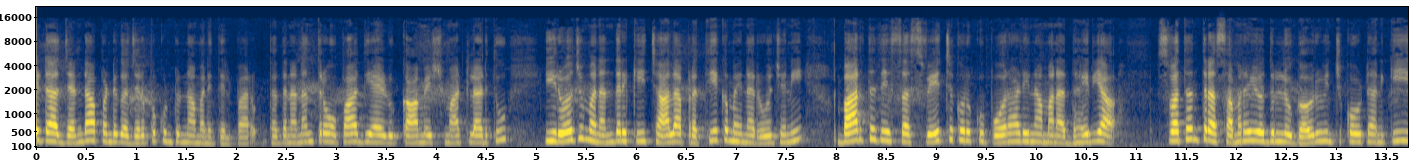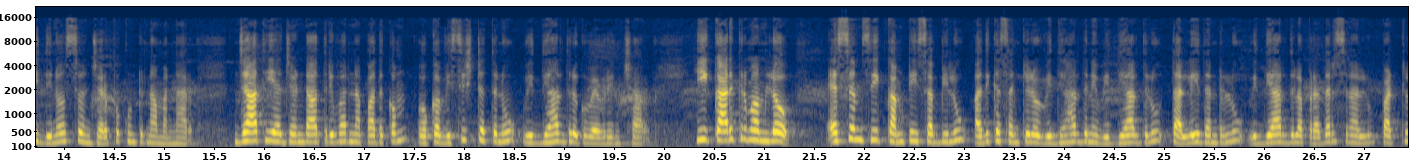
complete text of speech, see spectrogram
ఏటా జెండా పండుగ జరుపుకుంటున్నామని తెలిపారు. తదనంతరం ఉపాధ్యాయుడు కామేష్ మాట్లాడుతూ ఈ రోజు మనందరికీ చాలా ప్రత్యేకమైన రోజని భారతదేశ స్వేచ్ఛ కొరకు పోరాడిన మన ధైర్య స్వతంత్ర సమరయోధులను గౌరవించుకోవటానికి ఈ దినోత్సవం జరుపుకుంటున్నామన్నారు. జాతీయ జెండా త్రివర్ణ పథకం ఒక విశిష్టతను విద్యార్థులకు వివరించారు. ఈ కార్యక్రమంలో ఎస్ఎంసీ కమిటీ సభ్యులు అధిక సంఖ్యలో విద్యార్థిని విద్యార్థులు తల్లిదండ్రులు విద్యార్థుల ప్రదర్శనలు పట్ల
